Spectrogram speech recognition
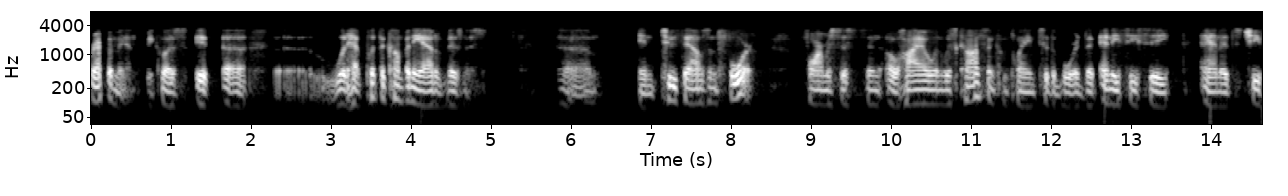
reprimand because it uh, uh would have put the company out of business. Um, in 2004, pharmacists in Ohio and Wisconsin complained to the board that NECC and its chief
